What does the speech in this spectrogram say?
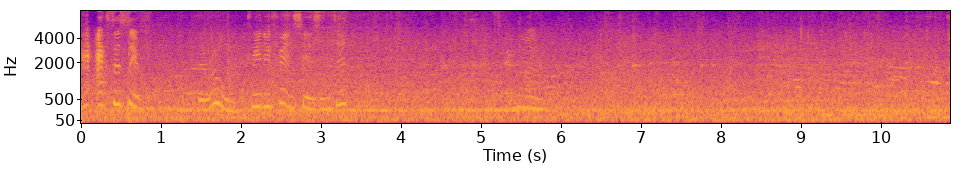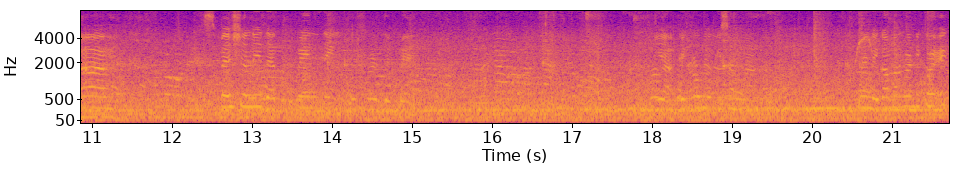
excessive? The room pretty fancy isn't it? Hmm. Ah, especially that painting over the bed. Ya itu lukisan mahal dan di kamar mandi kayak eh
